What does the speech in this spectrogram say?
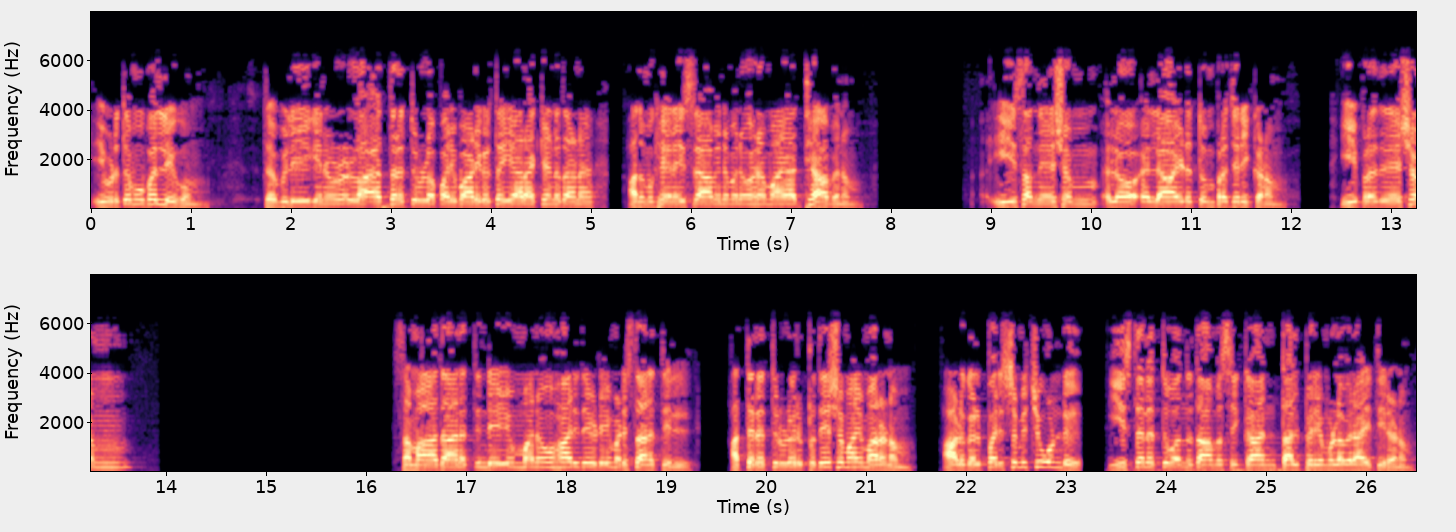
ഇവിടുത്തെ മുബല്ലിഗും തബ്ലീഗിനുള്ള അത്തരത്തിലുള്ള പരിപാടികൾ തയ്യാറാക്കേണ്ടതാണ്. അത് മുഖേന ഇസ്ലാമിന്റെ മനോഹരമായ അധ്യാപനം. ഈ സന്ദേശം എല്ലായിടത്തും പ്രചരിക്കണം. ഈ പ്രദേശം സമാധാനത്തിന്റെയും മനോഹാരിതയുടെയും അടിസ്ഥാനത്തിൽ അത്തരത്തിലുള്ള ഒരു പ്രദേശമായി മാറണം. ആളുകൾ പരിശ്രമിച്ചുകൊണ്ട് ഈ സ്ഥലത്ത് വന്ന് താമസിക്കാൻ താല്പര്യമുള്ളവരായി തീരണം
